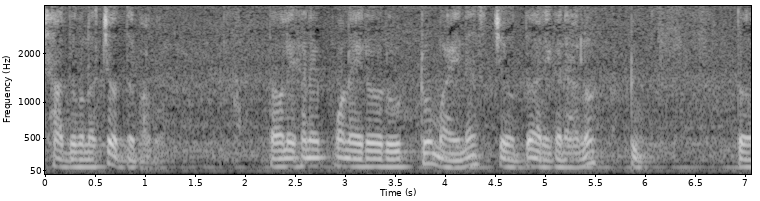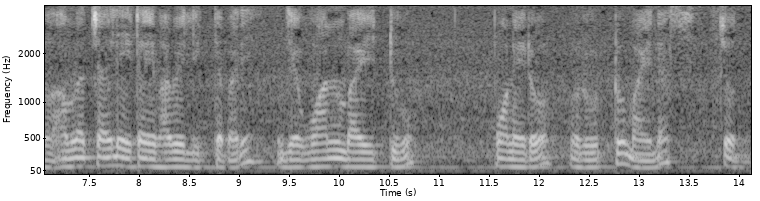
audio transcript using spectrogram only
সাত গুণা চোদ্দ পাবো। তাহলে এখানে পনেরো রুট টু মাইনাস চোদ্দ আর এখানে হলো টু তো আমরা চাইলে এটা এভাবে লিখতে পারি যে ওয়ান বাই টু পনেরো রুট টু মাইনাস চোদ্দ।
